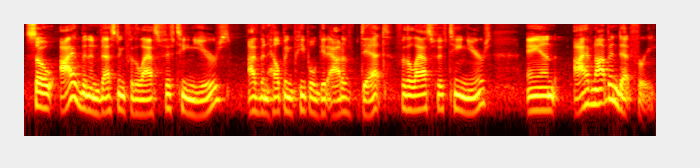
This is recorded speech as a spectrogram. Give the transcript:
So I've been investing for the last 15 years. I've been helping people get out of debt for the last 15 years, and I have not been debt free,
